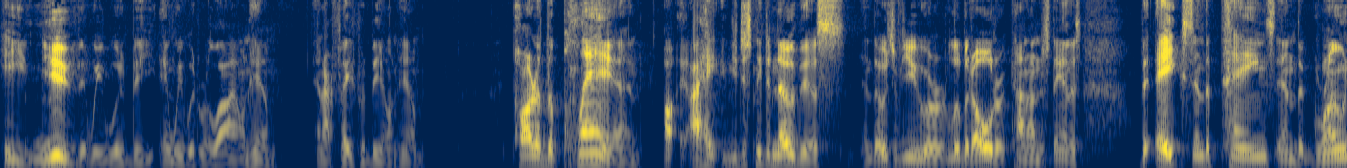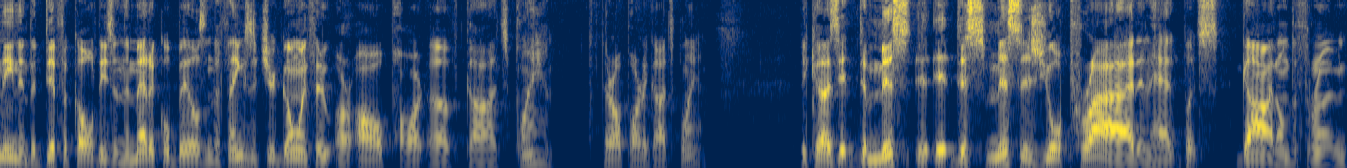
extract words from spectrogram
He knew that we would be, and we would rely on Him, and our faith would be on Him. Part of the plan, I, I hate, you just need to know this, and those of you who are a little bit older kind of understand this the aches and the pains and the groaning and the difficulties and the medical bills and the things that you're going through are all part of God's plan. They're all part of God's plan. Because it, dismiss, it dismisses your pride and puts God on the throne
